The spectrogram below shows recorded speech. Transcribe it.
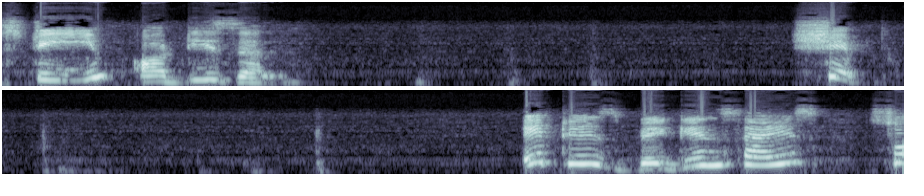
steam or diesel. Ship. It is big in size so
